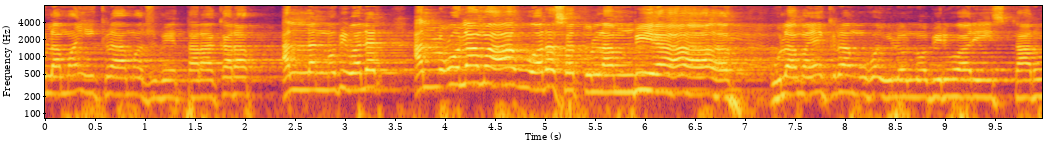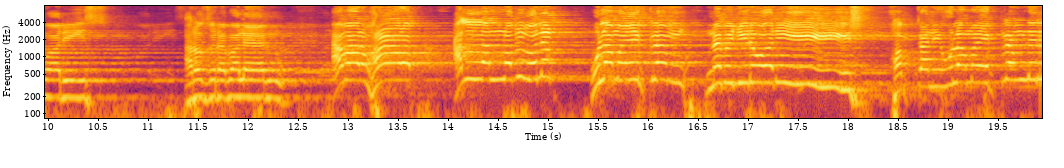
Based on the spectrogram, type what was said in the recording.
উলামা ইকরাম আসবে, তারা কারা? আল্লাহ নবী বলেন আল্লাহ উলামা ওয়ারাসাতুল আম্বিয়া। উলামা ইকরাম হইল নবীর ওয়ারিস, কার ওয়ারিস? আরও জোরে বলেন, আমার ভাই আল্লাহ নবী বলেন উলামা ইকরাম নবীজির ওয়ারিস। হক্কানি উলামা ইকরামদের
